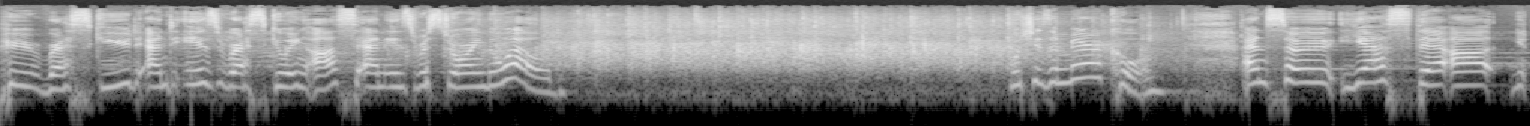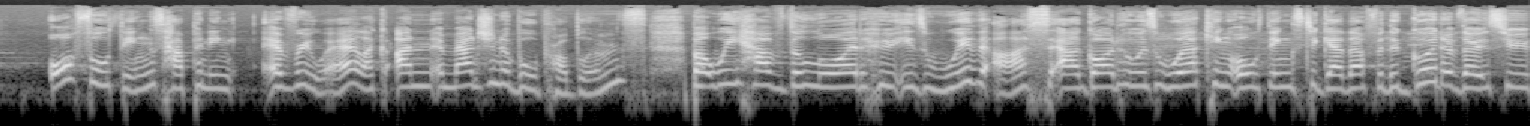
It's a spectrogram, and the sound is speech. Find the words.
who rescued and is rescuing us and is restoring the world, which is a miracle. And so, yes, there are awful things happening everywhere, like unimaginable problems, but we have the Lord who is with us, our God who is working all things together for the good of those who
